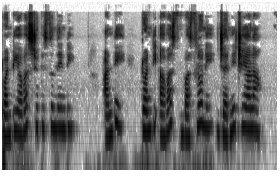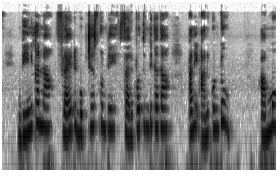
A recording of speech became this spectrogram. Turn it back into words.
ట్వంటీ అవర్స్ చూపిస్తుందేంటి? అంటే ట్వంటీ అవర్స్ బస్లోనే జర్నీ చేయాలా? దీనికన్నా ఫ్లైట్ బుక్ చేసుకుంటే సరిపోతుంది కదా అని అనుకుంటూ అమ్మో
